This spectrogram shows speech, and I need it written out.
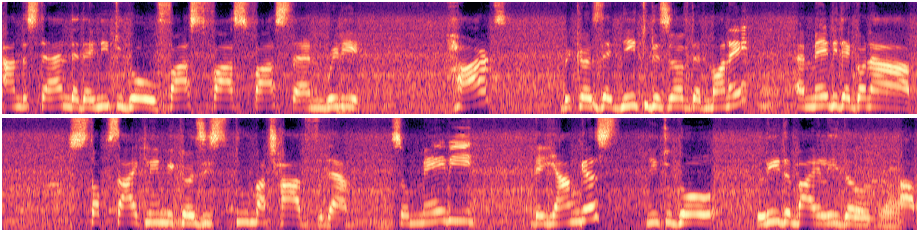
understand that they need to go fast fast fast and really hard. Because they need to deserve that money. And maybe they're gonna stop cycling because it's too much hard for them. So maybe the youngest need to go little by little up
